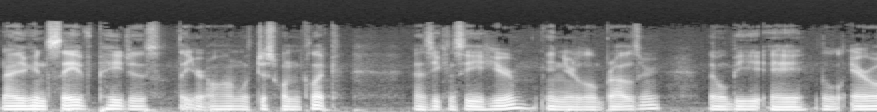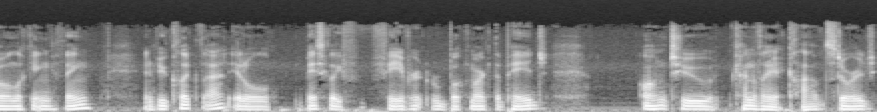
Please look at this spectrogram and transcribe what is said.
Now you can save pages that you're on with just one click. As you can see here in your little browser, there will be a little arrow looking thing. And if you click that, it'll basically favorite or bookmark the page onto kind of like a cloud storage.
